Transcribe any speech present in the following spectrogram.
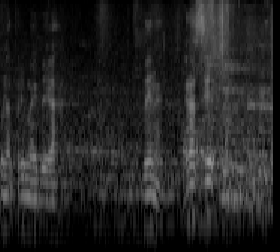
una prima idea. Bene, grazie.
